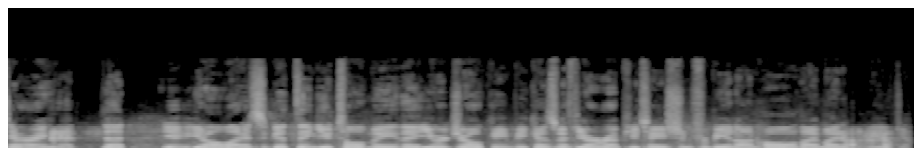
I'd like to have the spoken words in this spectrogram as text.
Terry, that, that you know what? It's a good thing you told me that you were joking because with your reputation for being on hold, I might have believed you.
